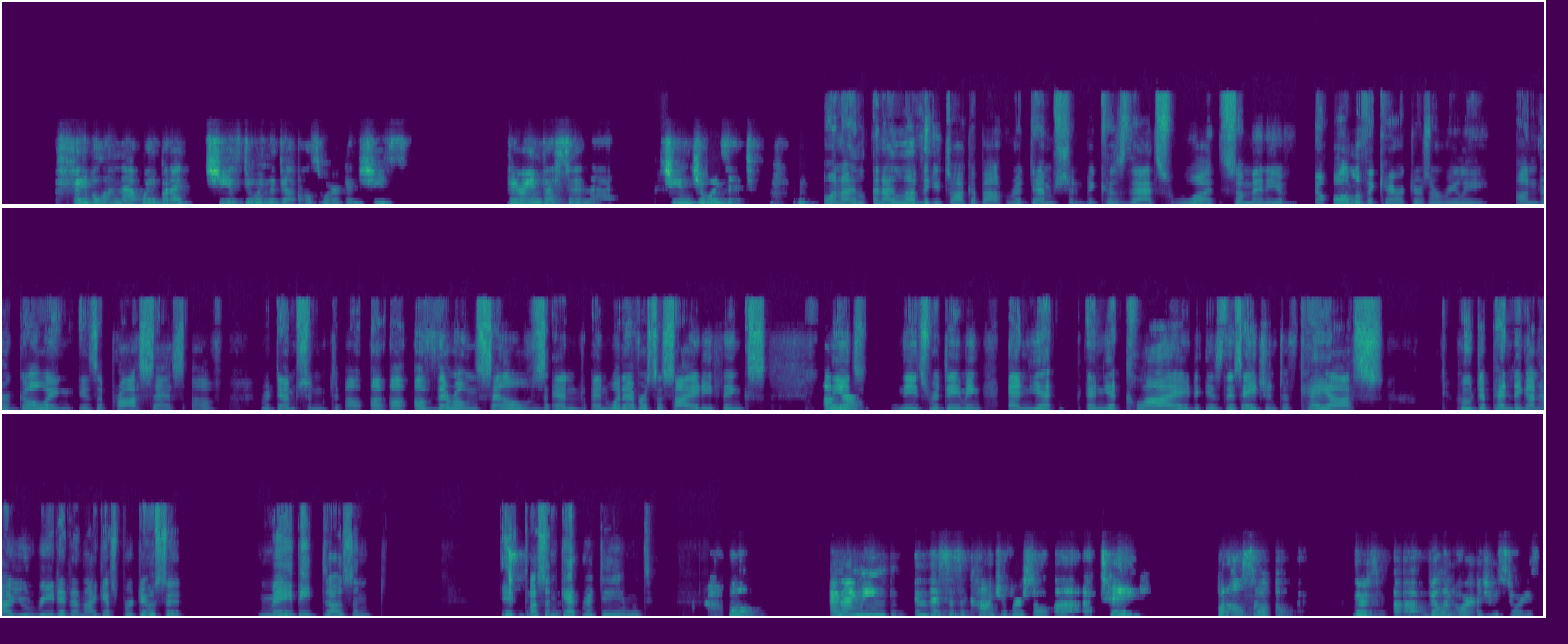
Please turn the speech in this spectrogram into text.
fable in that way, but I she is doing the devil's work and she's very invested in that. She enjoys it. when I and I love that you talk about redemption because that's what so many of all of the characters are really undergoing is a process of redemption uh, uh, uh, of their own selves and and whatever society thinks oh, needs yeah. needs redeeming and yet and yet Clyde is this agent of chaos who depending on how you read it and I guess produce it maybe doesn't it doesn't get redeemed well and I mean and this is a controversial uh, take but also there's uh, villain origin stories.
